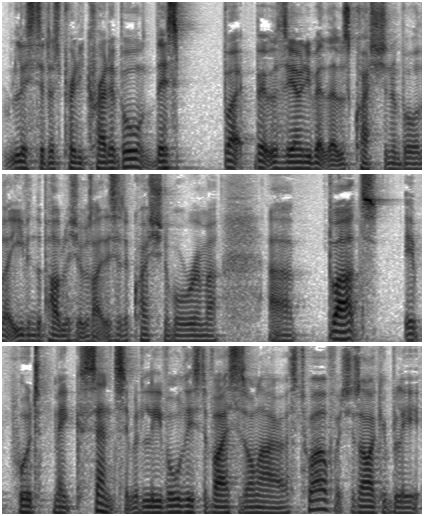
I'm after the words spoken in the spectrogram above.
listed as pretty credible, this but bit was the only bit that was questionable. That even the publisher was like, "This is a questionable rumor," uh, but it would make sense. It would leave all these devices on iOS 12, which is arguably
